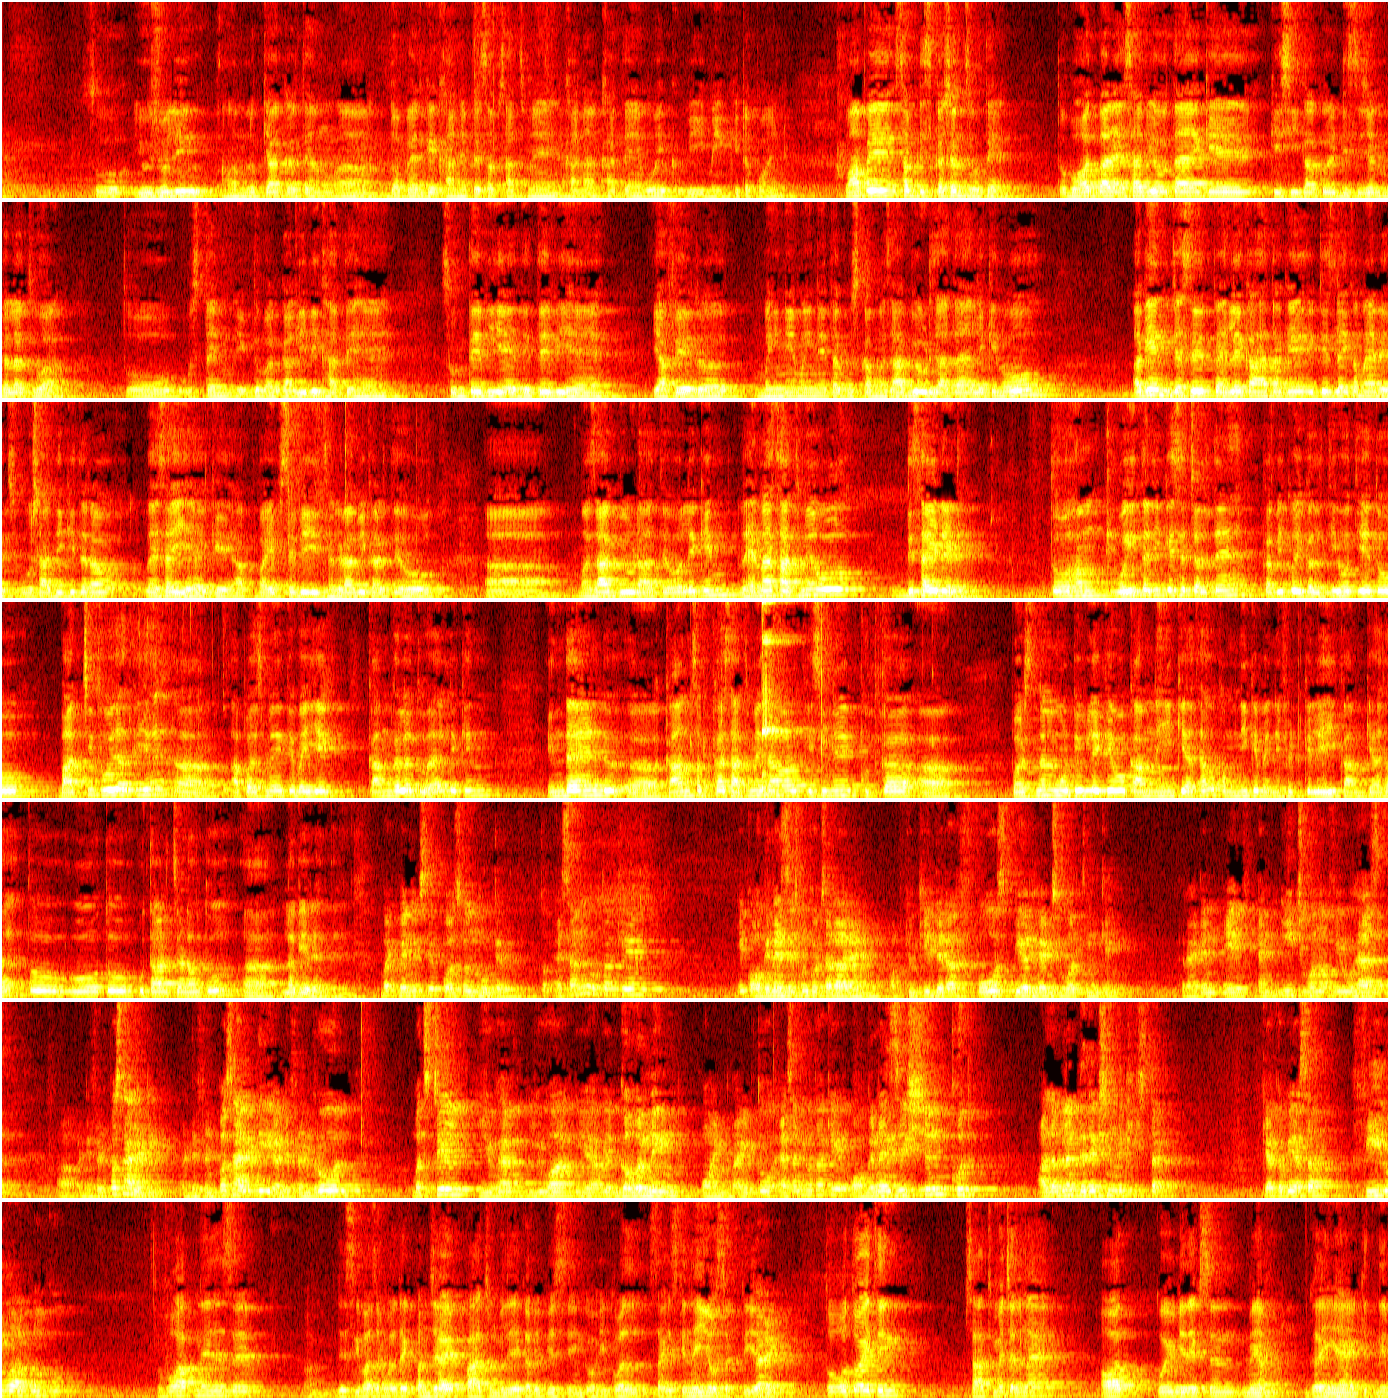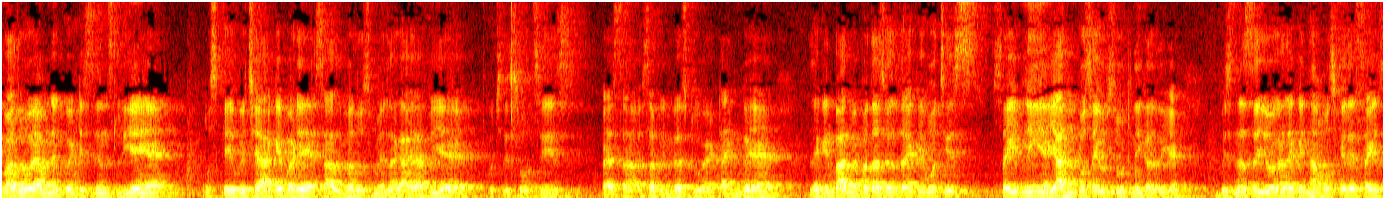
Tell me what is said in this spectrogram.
So usually हम लोग क्या करते हैं हम दोपहर के खाने पे सब साथ में खाना खाते हैं वो एक we make it a point वहाँ पे सब डिस्कशंस होते हैं तो बहुत बार ऐसा भी होता है कि किसी का कोई डिसीज़न गलत हुआ तो उस टाइम एक दो बार गाली भी खाते हैं सुनते भी है देते भी हैं या फिर महीने महीने तक उसका मज़ाक भी उड़ जाता है, लेकिन वो अगेन जैसे पहले कहा था कि it is like a marriage वो शादी की तरह वैसा ही है कि आप वाइफ से भी झगड़ा भी करते हो मज़ाक भी उड़ाते हो, लेकिन रहना साथ में वो डिसाइडेड है। तो हम वही तरीके से चलते हैं, कभी कोई गलती होती है तो बातचीत हो जाती है आपस में कि भाई ये काम गलत हुआ है, लेकिन इन द एंड काम सबका साथ में था और किसी ने खुद का पर्सनल मोटिव लेके वो काम नहीं किया था वो कंपनी के बेनिफिट के लिए ही काम किया था तो वो तो उतार चढ़ाव तो आ, लगे रहते हैं। But when you say personal motive तो ऐसा नहीं होता कि एक ऑर्गेनाइजेशन को चला रहे हैं। अब क्योंकि there are four spearheads who are thinking right and and each one of you has different personality different personality different role but still you have you are you have your governing point right तो ऐसा नहीं होता कि organisation खुद अलग अलग direction में खींचता है। क्या कभी ऐसा फील हुआ आप लोग को? वो आपने जैसे देसी भाषा में बोलते हैं पंजा है पाँच उंगली है कभी भी इक्वल साइज़ की नहीं हो सकती है। तो वो तो आई थिंक साथ में चलना है। और कोई डायरेक्शन में हम गए हैं कितनी बार हुआ है हमने कोई डिसीजंस लिए हैं उसके पीछे आगे बढ़े हैं साल भर उसमें लगाया भी है कुछ रिसोर्सेज पैसा सब इन्वेस्ट हुआ है टाइम गया है। लेकिन बाद में पता चलता है कि वो चीज़ सही नहीं है या हमको सही सूट नहीं कर रही है। बिज़नेस सही होगा लेकिन हम उसके लिए सही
